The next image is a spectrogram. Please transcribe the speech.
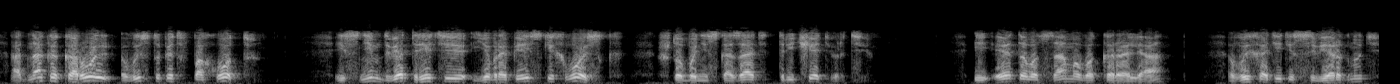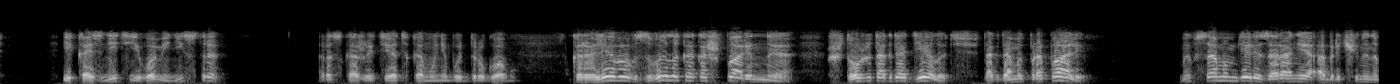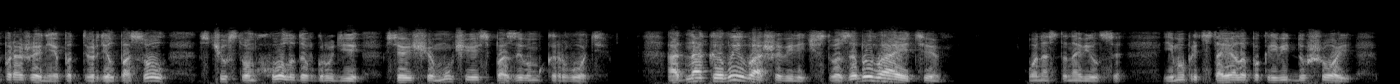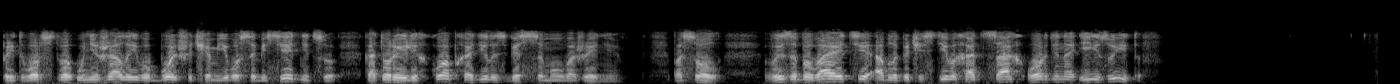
Однако король выступит в поход, и с ним две трети европейских войск, чтобы не сказать три четверти. И этого самого короля вы хотите свергнуть и казнить его министра? Расскажите это кому-нибудь другому. Королева взвыла, как ошпаренная. Что же тогда делать? Тогда мы пропали. Мы в самом деле заранее обречены на поражение, подтвердил посол с чувством холода в груди, все еще мучаясь позывом к рвоте. Однако вы, ваше величество, забываете... Он остановился. Ему предстояло покривить душой. Притворство унижало его больше, чем его собеседницу, которая легко обходилась без самоуважения. «Посол, вы забываете о благочестивых отцах ордена иезуитов».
